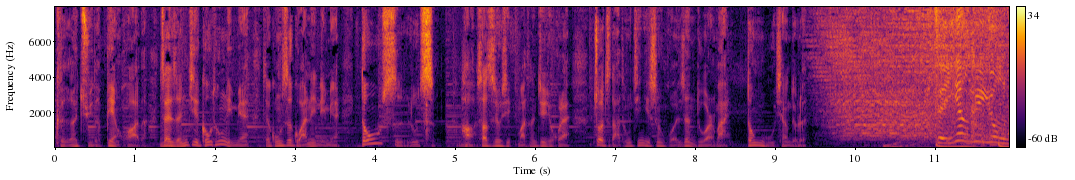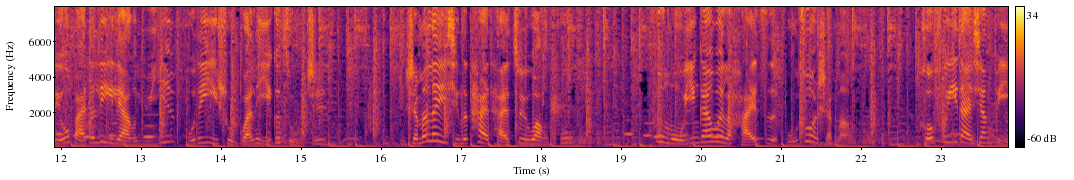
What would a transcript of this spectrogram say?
格局的变化的。在人际沟通里面，在公司管理里面都是如此。好，稍事休息，马上继续回来。坐着打通经济生活，任督二脉，东吴相对论。怎样运用留白的力量与音符的艺术管理一个组织？什么类型的太太最旺夫？父母应该为了孩子不做什么？和富一代相比，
